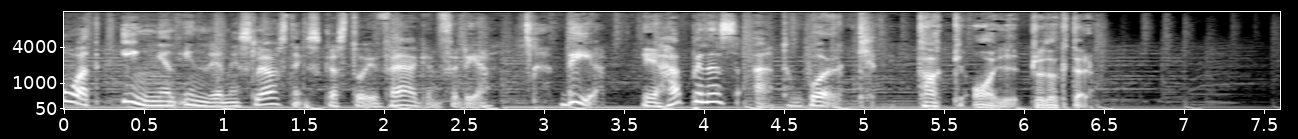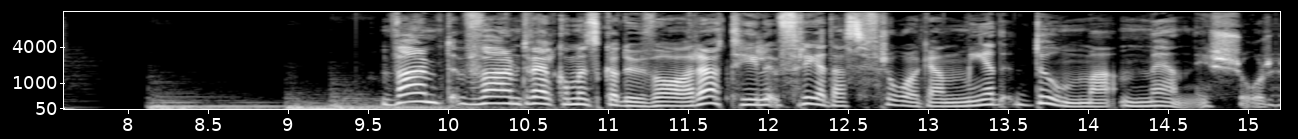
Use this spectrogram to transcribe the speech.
och att ingen inredningslösning ska stå i vägen för det. Det är Happiness at Work. Tack AI Produkter. Varmt, varmt välkommen ska du vara till Fredagsfrågan med dumma människor.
